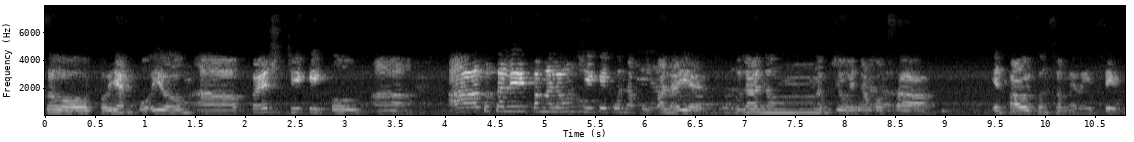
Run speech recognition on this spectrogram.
So, yan po yung ah, first chiki ko. ah ah, totally, pangalawang chiki ko na po pala yan. Mula nung nag-join ako sa Empowered Consumerism.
